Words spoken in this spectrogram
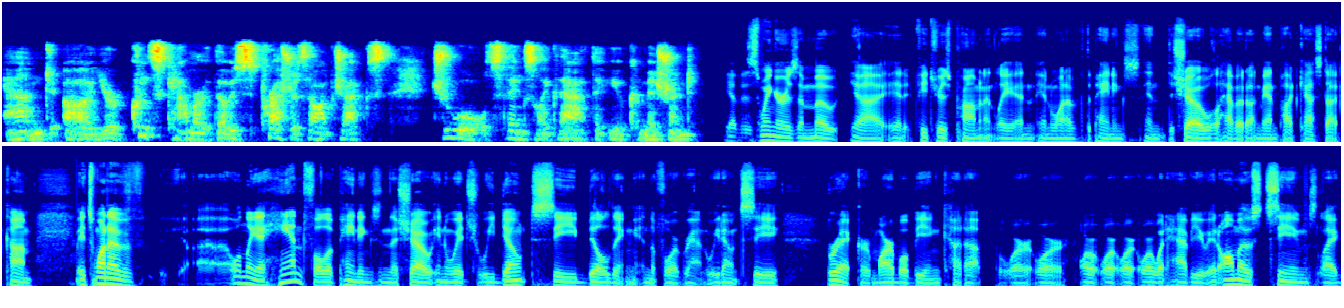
and uh, your Kunstkammer, those precious objects, jewels, things like that that you commissioned. Yeah, the Zwinger is a moat. Yeah, it, features prominently in, in one of the paintings in the show. We'll have it on manpodcast.com. It's one of uh, only a handful of paintings in the show in which we don't see building in the foreground. We don't see brick or marble being cut up or or or or, or, or what have you. It almost seems like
